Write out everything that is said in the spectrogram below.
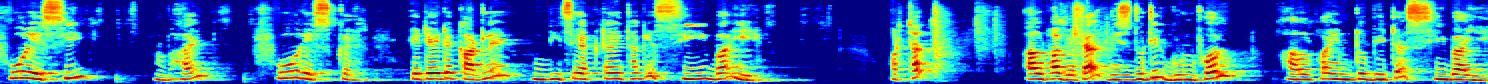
Four AC by four square এটা এটা কাটলে নিচে একটাই থাকে সি বা ই অর্থাৎ আলফা বেটা, বীজ দুটির গুণফল alpha into beta C by A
